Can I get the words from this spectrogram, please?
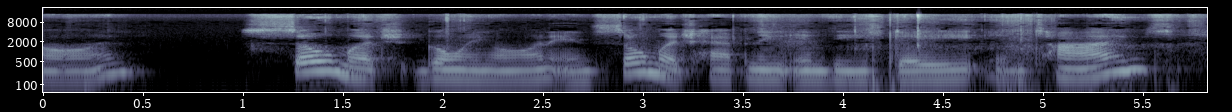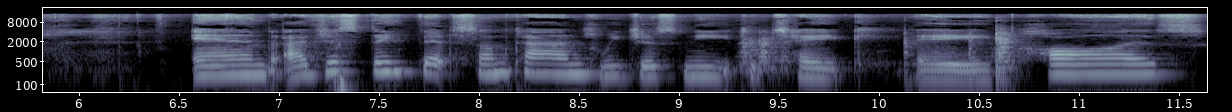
on. So much going on and so much happening in these day and times. And I just think that sometimes we just need to take a pause.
